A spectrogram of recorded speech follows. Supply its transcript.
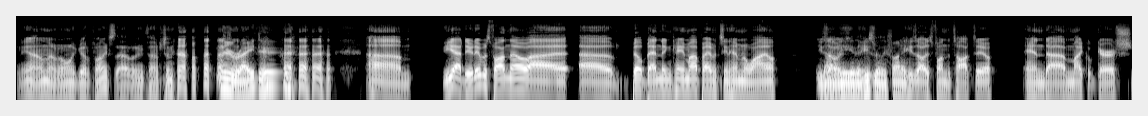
Yeah, I don't know if I want to go to Phoenix that anytime soon now. You're right, dude. um, yeah, dude, it was fun though. Uh, uh, Bill Bending came up. I haven't seen him in a while. He's No, me always either. He's really funny. He's always fun to talk to. And uh, Michael Gersh.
